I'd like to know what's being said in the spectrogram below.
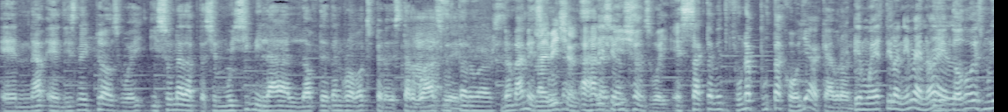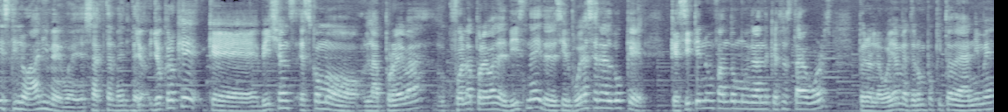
en, en Disney Plus, güey, hizo una adaptación muy similar a Love, Death and Robots, pero de Star Ah, Wars, de güey. Star Wars. No mames. La de Visions. La Visions. Visions, güey. Exactamente. Fue una puta joya, cabrón. Y muy estilo anime, ¿no? Y El- todo es muy estilo anime, güey. Exactamente. Yo, yo creo que, que Visions es como la prueba, fue la prueba de Disney de decir, voy a hacer algo que, que sí tiene un fandom muy grande que es Star Wars, pero le voy a meter un poquito de anime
